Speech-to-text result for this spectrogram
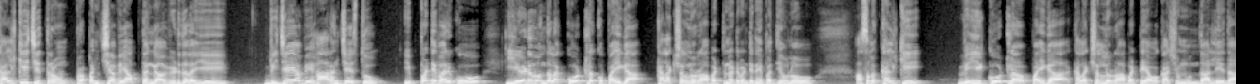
కల్కి చిత్రం ప్రపంచవ్యాప్తంగా విడుదలయ్యి విజయ విహారం చేస్తూ ఇప్పటి వరకు ఏడు వందల కోట్లకు పైగా కలెక్షన్లు రాబట్టినటువంటి నేపథ్యంలో అసలు కల్కి వెయ్యి కోట్ల పైగా కలెక్షన్లు రాబట్టే అవకాశం ఉందా లేదా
